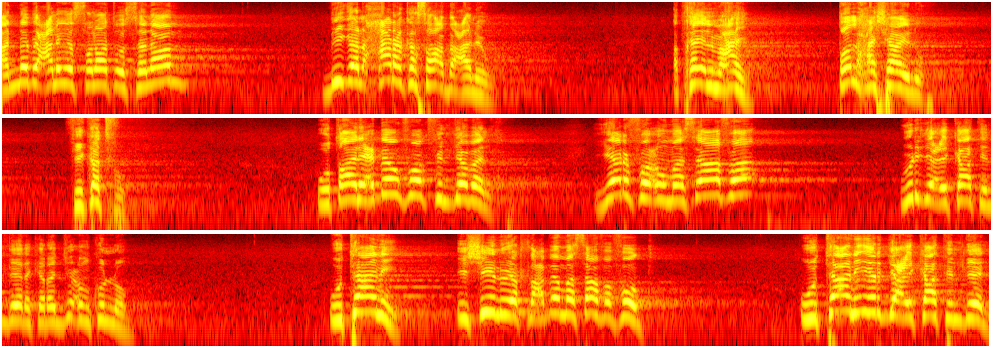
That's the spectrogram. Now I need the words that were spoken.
النبي عليه الصلاة والسلام بقى الحركة صعبة عليه. أتخيل معي؟ طلحة شايله في كتفه. وطالع به فوق في الجبل. يرفع مسافة ويرجع يقاتل ديرك يرجعهم كلهم. وتاني يشيله يطلع بمسافة فوق. وتاني يرجع يقاتل ديل.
